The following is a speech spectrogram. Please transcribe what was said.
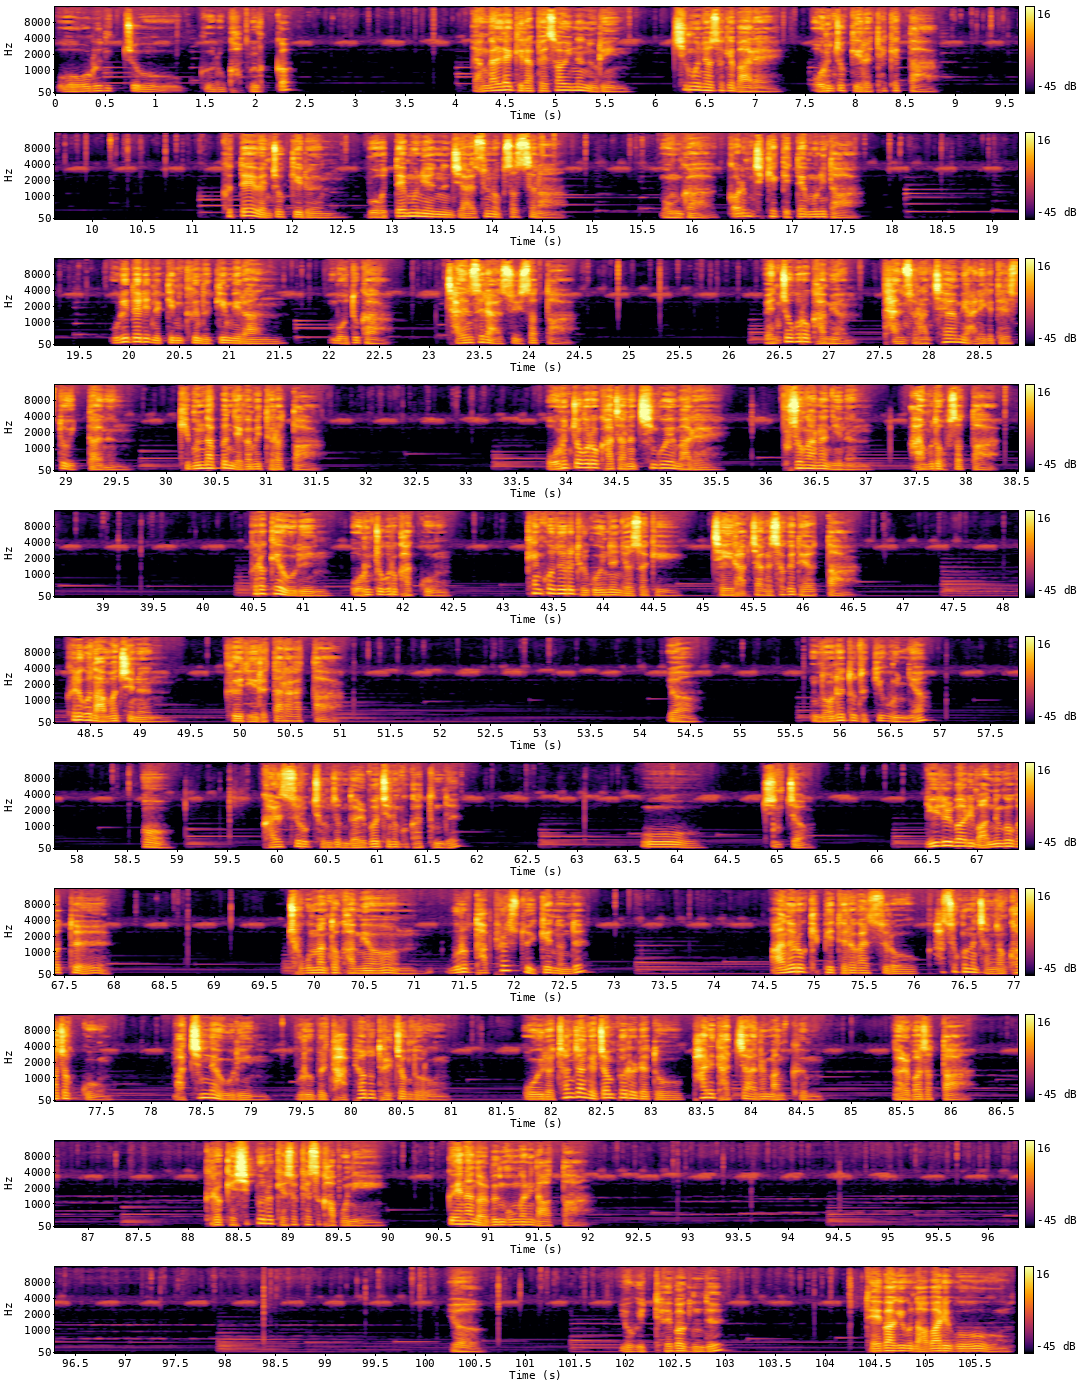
오른쪽으로 가볼까? 양갈래 길 앞에 서 있는 우린 친구 녀석의 말에 오른쪽 길을 택했다. 그때의 왼쪽 길은 무엇 때문이었는지 알 수는 없었으나 뭔가 꺼름칙했기 때문이다. 우리들이 느낀 그 느낌이란 모두가 자연스레 알 수 있었다. 왼쪽으로 가면 단순한 체험이 아니게 될 수도 있다는 기분 나쁜 예감이 들었다. 오른쪽으로 가자는 친구의 말에 부정하는 이는 아무도 없었다. 그렇게 우린 오른쪽으로 갔고 캠코더를 들고 있는 녀석이 제일 앞장을 서게 되었다. 그리고 나머지는 그 뒤를 따라갔다. 야, 너네도 느끼고 있냐? 어, 갈수록 점점 넓어지는 것 같은데? 오, 진짜. 니들 말이 맞는 것 같아. 조금만 더 가면 무릎 다 펼 수도 있겠는데? 안으로 깊이 들어갈수록 하수구는 점점 커졌고 마침내 우린 무릎을 다 펴도 될 정도로 오히려 천장에 점프를 해도 팔이 닿지 않을 만큼 넓어졌다. 그렇게 10분을 계속해서 가보니 꽤나 넓은 공간이 나왔다. 야, 여기 대박인데? 대박이고 나발이고.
